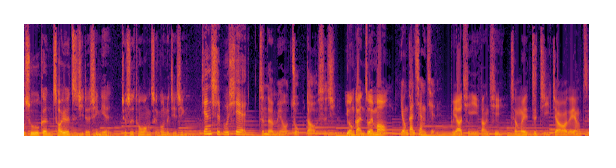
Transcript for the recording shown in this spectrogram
服输跟超越自己的信念，就是通往成功的捷径。坚持不懈，真的没有做不到的事情。勇敢追梦，勇敢向前，不要轻易放弃，成为自己骄傲的样子。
